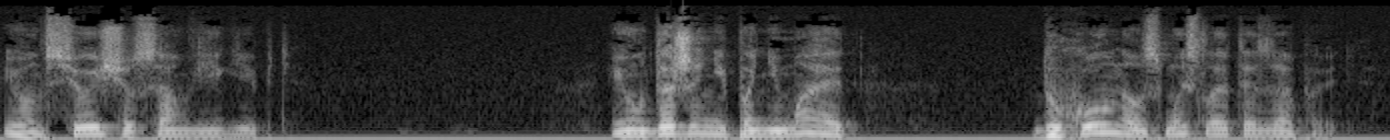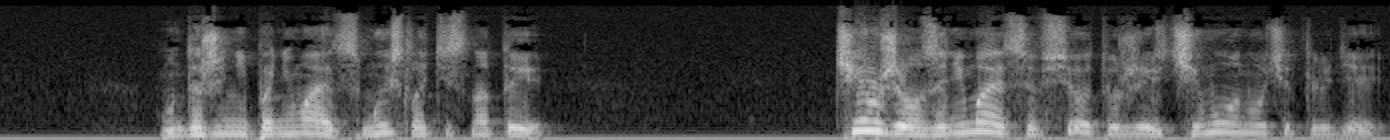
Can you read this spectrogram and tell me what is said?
и он все еще сам в Египте. И он даже не понимает духовного смысла этой заповеди. Он даже не понимает смысла тесноты. Чем же он занимается всю эту жизнь? Чему он учит людей?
